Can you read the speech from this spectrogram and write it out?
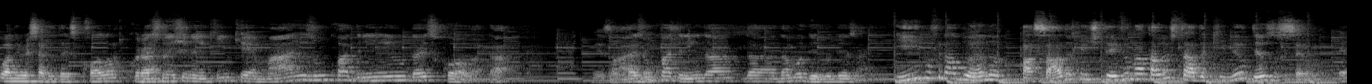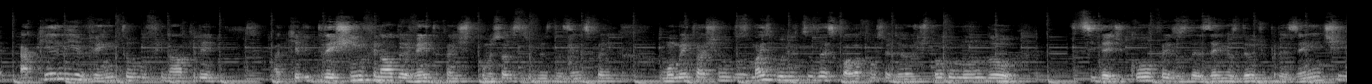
o aniversário da escola. Corações de Nanquim, que é mais um quadrinho da escola, tá? né? Mais um quadrinho da, da, da modelo design. E no final do ano passado que a gente teve o Natal Ilustrado aqui, meu Deus do céu. É, aquele evento, no final, aquele, aquele trechinho final do evento que a gente começou a distribuir os desenhos foi um momento, acho, um dos mais bonitos da escola, com certeza. De todo mundo se dedicou, fez os desenhos, deu de presente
